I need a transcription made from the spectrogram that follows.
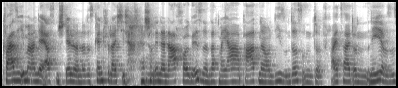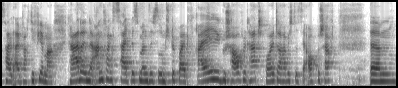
quasi immer an der ersten Stelle. Ne? Das kennt vielleicht jeder, der schon in der Nachfolge ist. Dann sagt man, ja, Partner und dies und das und äh, Freizeit und nee, es ist halt einfach die Firma. Gerade in der Anfangszeit, bis man sich so ein Stück weit frei geschaufelt hat. Heute habe ich das ja auch geschafft ähm,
